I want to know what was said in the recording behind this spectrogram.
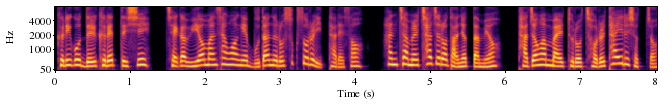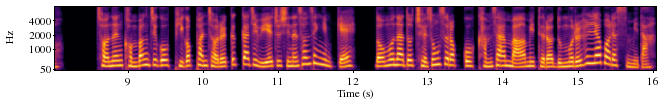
그리고 늘 그랬듯이 제가 위험한 상황에 무단으로 숙소를 이탈해서 한참을 찾으러 다녔다며 다정한 말투로 저를 타이르셨죠. 저는 건방지고 비겁한 저를 끝까지 위해주시는 선생님께 너무나도 죄송스럽고 감사한 마음이 들어 눈물을 흘려버렸습니다.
